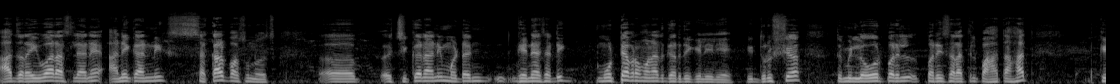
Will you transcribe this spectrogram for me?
आज रविवार असल्याने अनेकांनी सकाळपासूनच चिकन आणि मटन घेण्यासाठी मोठ्या प्रमाणात गर्दी केलेली आहे. ही दृश्य तुम्ही लोअर परिसरातील पाहत आहात. की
